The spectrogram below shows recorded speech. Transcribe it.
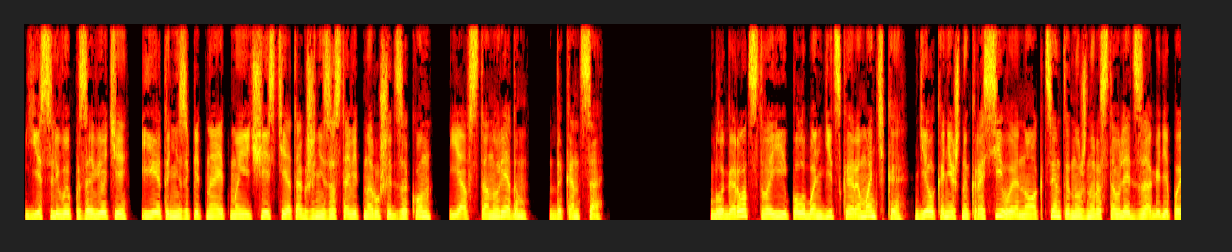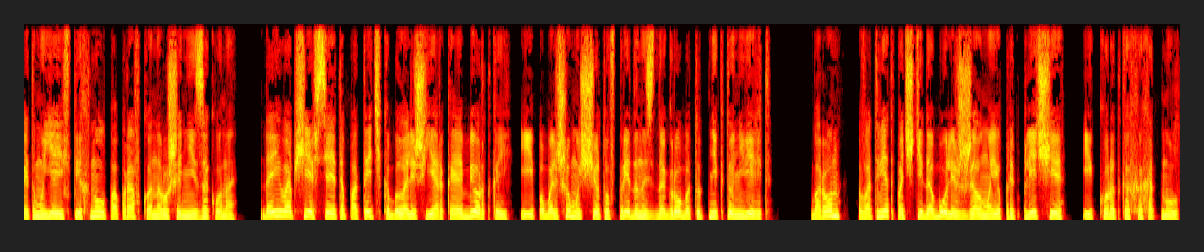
«Если вы позовете, и это не запятнает моей чести, а также не заставит нарушить закон, я встану рядом, до конца». Благородство и полубандитская романтика – дело, конечно, красивое, но акценты нужно расставлять загодя, поэтому я и впихнул поправку о нарушении закона. Да и вообще вся эта патетика была лишь яркой оберткой, и по большому счету в преданность до гроба тут никто не верит. Барон в ответ почти до боли сжал мое предплечье и коротко хохотнул.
